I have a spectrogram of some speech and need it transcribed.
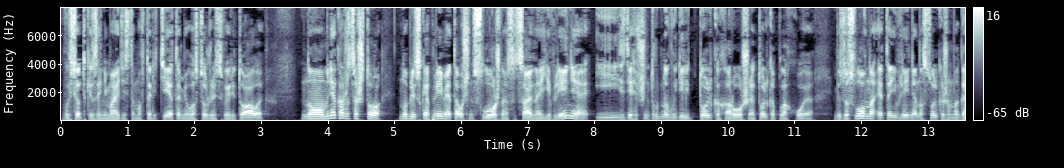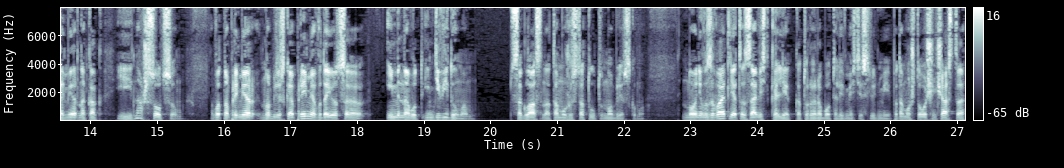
вы все-таки занимаетесь там авторитетами, у вас тоже есть свои ритуалы – но мне кажется, что Нобелевская премия – это очень сложное социальное явление, и здесь очень трудно выделить только хорошее, только плохое. Безусловно, это явление настолько же многомерно, как и наш социум. Вот, например, Нобелевская премия выдается именно вот индивидуумам, согласно тому же статуту Нобелевскому. Но не вызывает ли это зависть коллег, которые работали вместе с людьми? Потому что очень часто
